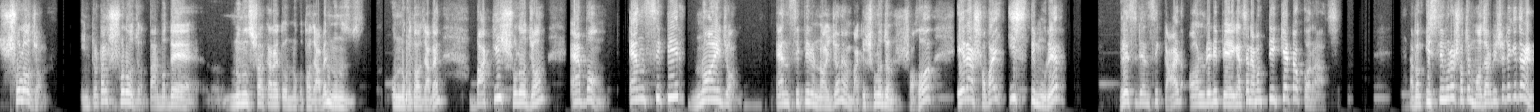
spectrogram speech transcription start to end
ষোলো জন ইন টোটাল ষোলো জন, তার মধ্যে নুনুজ সরকার হয়তো অন্য কোথাও যাবেন, নুনুজ অন্য কোথাও যাবেন। বাকি ষোলো জন এবং এনসিপির নয় জন এনসিপির নয় জন এবং বাকি ষোলো জন সহ, এরা সবাই ইস্তিমুরের রেসিডেন্সি কার্ড অলরেডি পেয়ে গেছেন এবং টিকেটও করা আছে। এবং ইস্তিমুরের সবচেয়ে মজার বিষয়টা কি জানেন?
